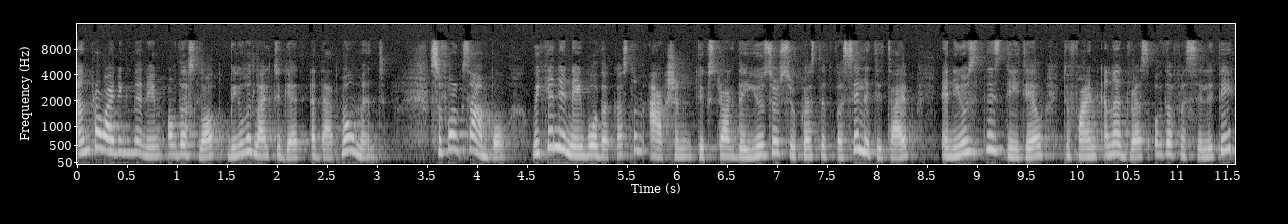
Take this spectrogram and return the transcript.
and providing the name of the slot we would like to get at that moment. So for example, we can enable the custom action to extract the user's requested facility type and use this detail to find an address of the facility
